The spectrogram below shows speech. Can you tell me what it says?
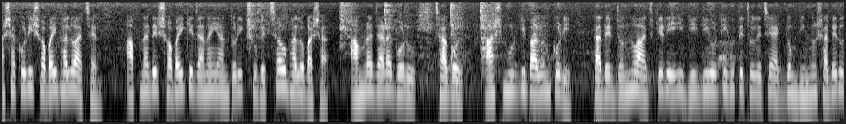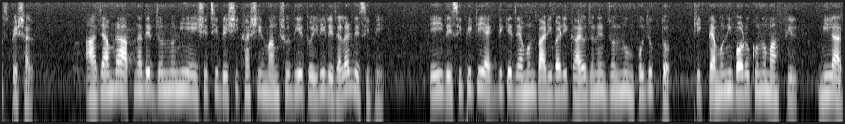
আশা করি সবাই ভালো আছেন। আপনাদের সবাইকে জানাই আন্তরিক শুভেচ্ছা ও ভালোবাসা। আমরা যারা গরু, ছাগল, হাঁস মুরগি পালন করি, তাদের জন্য আজকের এই ভিডিওটি হতে চলেছে একদম ভিন্ন স্বাদের ও স্পেশাল। আজ আমরা আপনাদের জন্য নিয়ে এসেছি দেশি খাসির মাংস দিয়ে তৈরি রেজালার রেসিপি। এই রেসিপিটি একদিকে যেমন পারিবারিক আয়োজনের জন্য উপযুক্ত, ঠিক তেমনই বড় কোনো মাহফিল, মিলাদ,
